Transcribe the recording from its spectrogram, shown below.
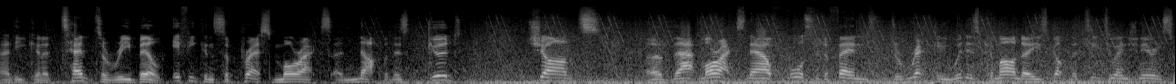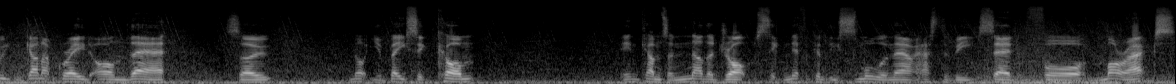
and he can attempt to rebuild if he can suppress Morax enough. But there's good chance of that. Morax now forced to defend directly with his commander. He's got the T2 engineering suite and gun upgrade on there. So, not your basic com. In comes another drop, significantly smaller now, it has to be said, for Morax.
